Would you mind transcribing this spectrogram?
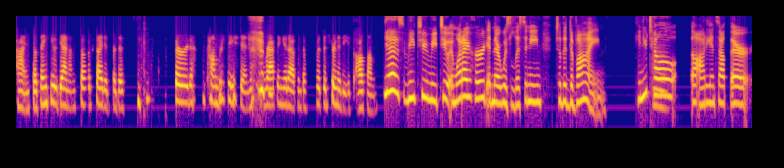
time. So thank you again. I'm so excited for this third conversation, wrapping it up the, with the Trinity. It's awesome. Yes, me too, me too. And what I heard in there was listening to the divine. Can you tell mm. the audience out there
